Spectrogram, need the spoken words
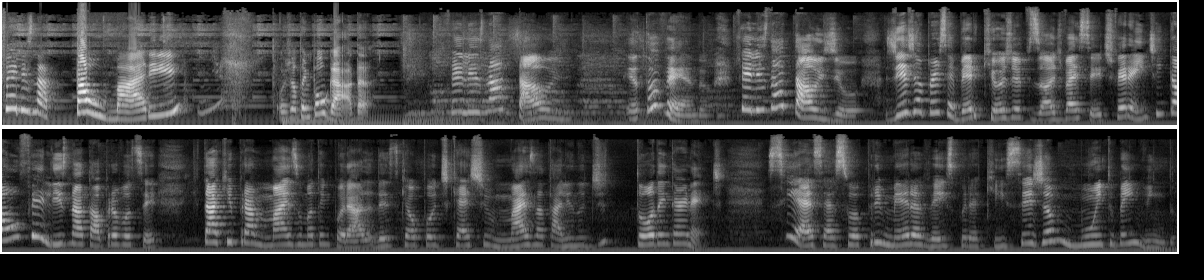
Feliz Natal, Mari! Hoje eu tô empolgada. Feliz Natal! Eu tô vendo. Feliz Natal, Ju! Vocês já perceberam que hoje o episódio vai ser diferente, então Feliz Natal pra você que tá aqui pra mais uma temporada desse que é o podcast mais natalino de toda a internet. Se essa é a sua primeira vez por aqui, seja muito bem-vindo.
